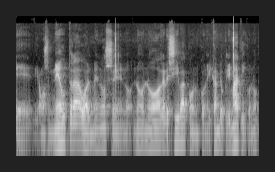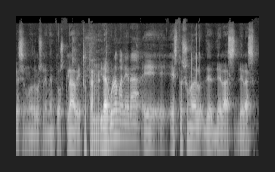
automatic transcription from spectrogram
eh, digamos, neutra o al menos eh, no, no, no, agresiva con, con, el cambio climático, ¿no? que es uno de los elementos clave. Totalmente. Y de alguna manera, eh, esto es una de, las, de las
